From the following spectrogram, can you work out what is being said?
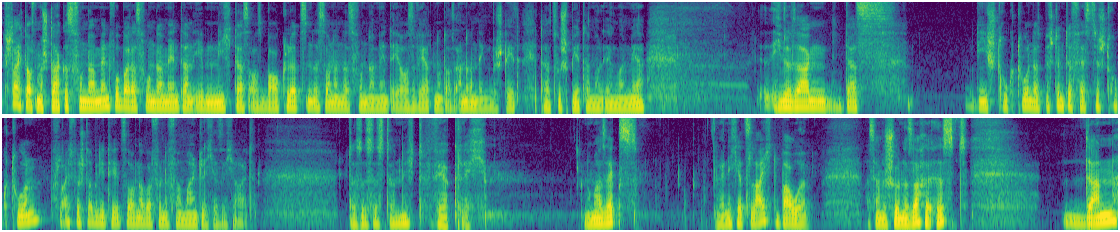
vielleicht auf ein starkes Fundament, wobei das Fundament dann eben nicht das aus Bauklötzen ist, sondern das Fundament eher aus Werten und aus anderen Dingen besteht. Dazu später mal irgendwann mehr. Ich will sagen, dass die Strukturen, dass bestimmte feste Strukturen vielleicht für Stabilität sorgen, aber für eine vermeintliche Sicherheit das ist es dann nicht wirklich. Nummer 6. Wenn ich jetzt leicht baue, was ja eine schöne Sache ist, dann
